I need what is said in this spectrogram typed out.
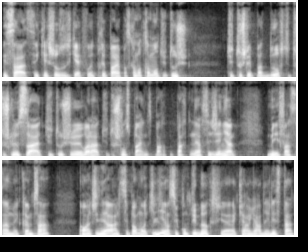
Et ça, c'est quelque chose auquel il faut être préparé parce qu'en entraînement, tu touches. Tu touches les pattes d'ours, tu touches le sac, tu touches, euh, voilà, tu touches ton sparring par- partner, c'est génial. Mais face à un mec comme ça, en général, c'est pas moi qui le dis, hein, c'est CompuBox qui a, qui a regardé les stats.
